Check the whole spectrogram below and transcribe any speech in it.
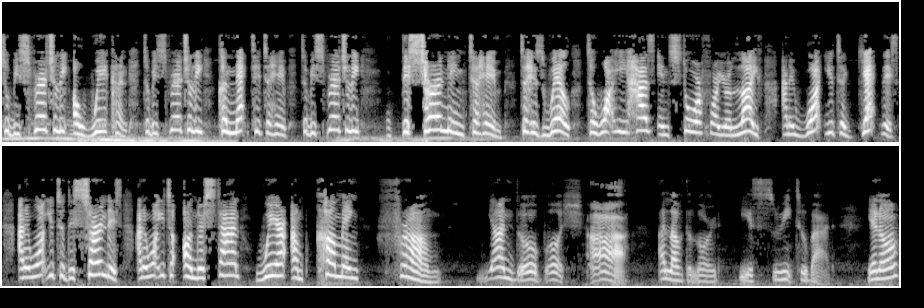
to be spiritually awakened, to be spiritually connected to Him, to be spiritually discerning to Him, to His will, to what He has in store for your life. And I want you to get this, and I want you to discern this, and I want you to understand where I'm coming from. Yando Bush. Ah, I love the Lord. He is sweet too bad. You know,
